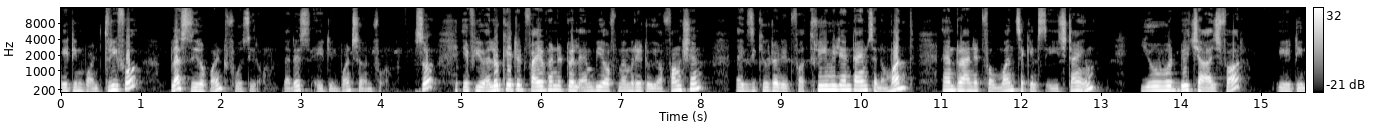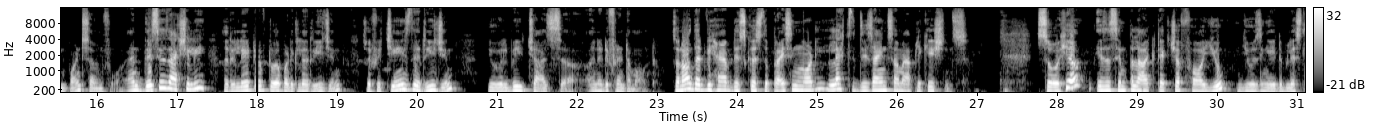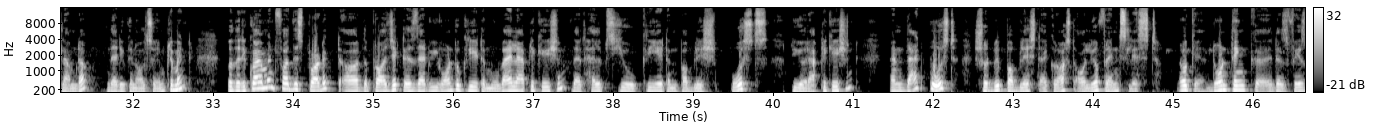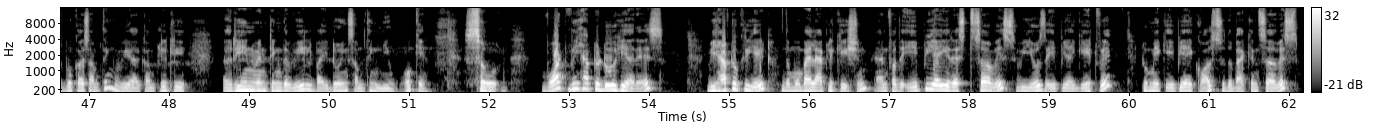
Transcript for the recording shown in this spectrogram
18.34 plus 0.40 that is 18.74. So if you allocated 512 MB of memory to your function, executed it for 3 million times in a month and ran it for 1 seconds each time, you would be charged for 18.74 and this is actually relative to a particular region. So if you change the region you will be charged uh, in a different amount. So now that we have discussed the pricing model let's design some applications so here is a simple architecture for you using AWS Lambda that you can also implement. So the requirement for this product or the project is that we want to create a mobile application that helps you create and publish posts to your application. And that post should be published across all your friends list. Okay don't think it is facebook or something. We are completely uh, reinventing the wheel by doing something new. Okay so what we have to do here is we have to create the mobile application and for the api rest service we use api gateway to make api calls to the backend service.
